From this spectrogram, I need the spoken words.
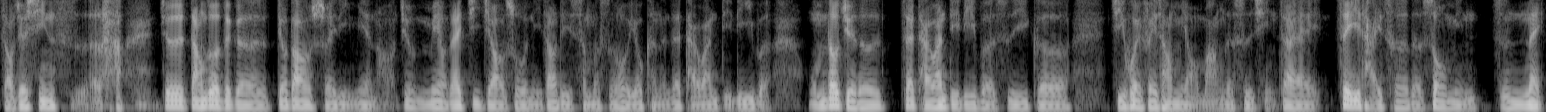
早就心死了，就是当做这个丢到水里面哈，就没有再计较说你到底什么时候有可能在台湾 deliver。我们都觉得在台湾 deliver 是一个机会非常渺茫的事情，在这一台车的寿命之内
